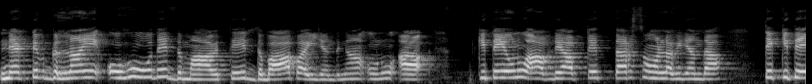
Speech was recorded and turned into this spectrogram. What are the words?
네ਗੇਟਿਵ ਗੱਲਾਂ ਏ, ਉਹ ਉਹਦੇ ਦਿਮਾਗ ਤੇ ਦਬਾਅ ਪਾਈ ਜਾਂਦੀਆਂ, ਉਹਨੂੰ ਆ, ਕਿਤੇ ਉਹਨੂੰ ਆਪਦੇ ਆਪ ਤੇ ਤਰਸ ਆਉਣ ਲੱਗ ਜਾਂਦਾ। ਤੇ ਕਿਤੇ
